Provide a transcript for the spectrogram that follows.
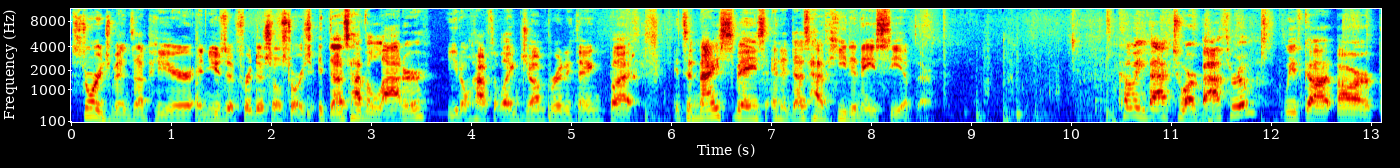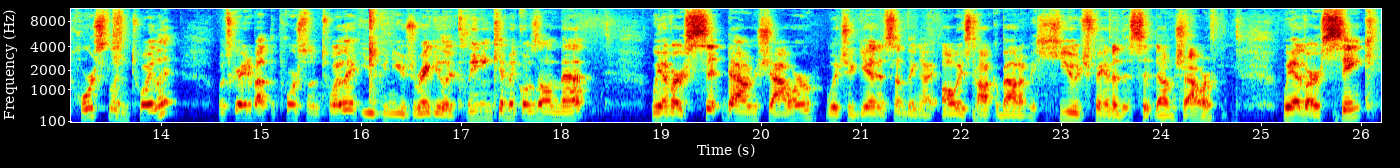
storage bins up here and use it for additional storage. It does have a ladder. You don't have to like jump or anything, but it's a nice space and it does have heat and AC up there. Coming back to our bathroom, we've got our porcelain toilet. What's great about the porcelain toilet, you can use regular cleaning chemicals on that. We have our sit down shower, which again is something I always talk about. I'm a huge fan of the sit down shower. We have our sink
